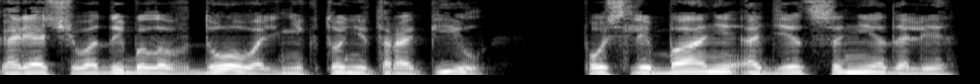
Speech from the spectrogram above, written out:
горячей воды было вдоволь, никто не торопил. После бани одеться не дали.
